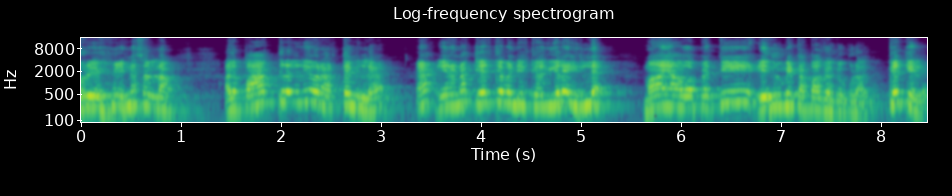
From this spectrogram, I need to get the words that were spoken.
ஒரு என்ன சொல்லலாம்? அதை பார்க்குறதுலேயே ஒரு அர்த்தம் இல்லை. ஏன்னா கேட்க வேண்டிய கேள்விகளே இல்லை. மாயாவை பற்றி எதுவுமே தப்பாக கேட்கக்கூடாது. கேட்கல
